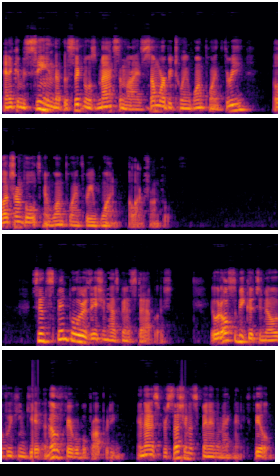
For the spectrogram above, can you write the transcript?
And it can be seen that the signal is maximized somewhere between 1.3 electron volts and 1.31 electron volts. Since spin polarization has been established, it would also be good to know if we can get another favorable property, and that is precession of spin in a magnetic field.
